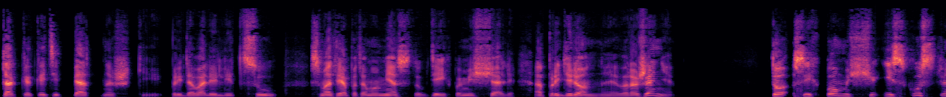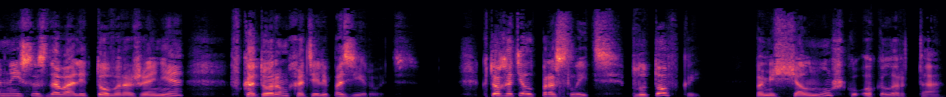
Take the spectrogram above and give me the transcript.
Так как эти пятнышки придавали лицу, смотря по тому месту, где их помещали, определенное выражение, то с их помощью искусственно и создавали то выражение, в котором хотели позировать. Кто хотел прослыть плутовкой, помещал мушку около рта.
